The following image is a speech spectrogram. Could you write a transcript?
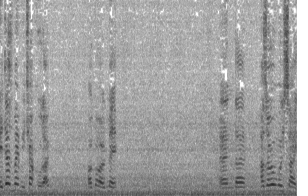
It does make me chuckle though. I've got to admit. And uh, as I always say,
